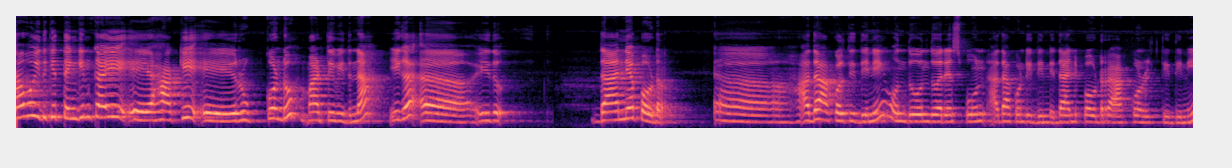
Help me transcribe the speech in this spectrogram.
ನಾವು ಇದಕ್ಕೆ ತೆಂಗಿನಕಾಯಿ ಹಾಕಿ ರುಬ್ಕೊಂಡು ಮಾಡ್ತೀವಿ ಇದನ್ನು. ಈಗ ಇದು ಧಾನ್ಯ ಪೌಡರ್. ಅದು ಹಾಕ್ಕೊಳ್ತಿದ್ದೀನಿ ಒಂದು ಒಂದೂವರೆ ಸ್ಪೂನ್ ಅದು ಹಾಕ್ಕೊಂಡಿದ್ದೀನಿ ಧಾನ್ಯ ಪೌಡರ್ ಹಾಕ್ಕೊಳ್ತಿದ್ದೀನಿ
